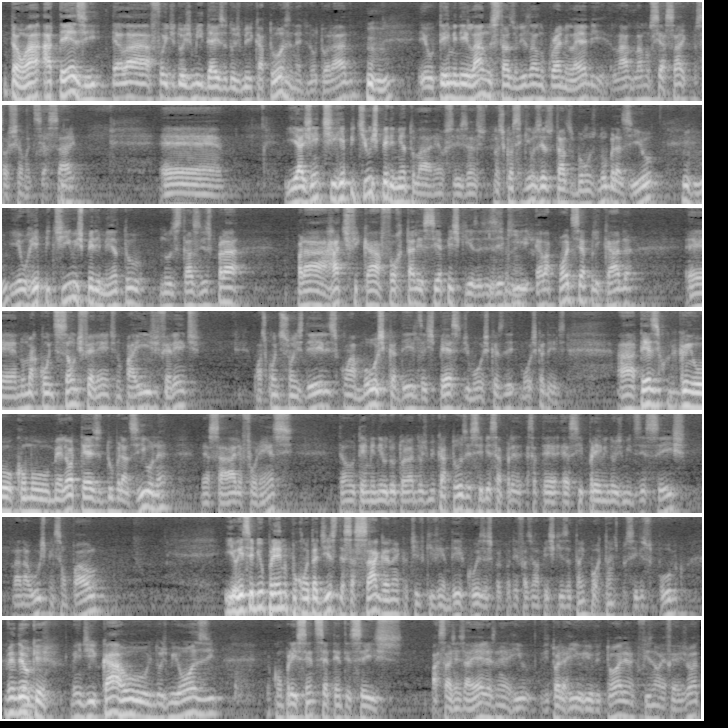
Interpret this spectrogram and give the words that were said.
Então, a, a, tese, ela foi de 2010 a 2014, né, de doutorado. Uhum. Eu terminei lá nos Estados Unidos, lá no Crime Lab, lá, lá no CSI, que o pessoal chama de CSI. É, e a gente repetiu o experimento lá, né? ou seja, nós conseguimos resultados bons no Brasil uhum. e eu repeti o experimento nos Estados Unidos para para ratificar, fortalecer a pesquisa, dizer que ela pode ser aplicada é, numa condição diferente, num país diferente, com as condições deles, com a mosca deles, a espécie de moscas de, mosca deles. A tese ganhou como melhor tese do Brasil, né, nessa área forense. Então, eu terminei o doutorado em 2014, recebi essa, essa, esse prêmio em 2016, lá na USP, em São Paulo. E eu recebi o prêmio por conta disso, dessa saga, né? Que eu tive que vender coisas para poder fazer uma pesquisa tão importante para o serviço público. Vendeu eu o quê? Vendi carro em 2011. Eu comprei 176 passagens aéreas, né? Rio, Vitória Rio, Rio Vitória. Fiz na UFRJ.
